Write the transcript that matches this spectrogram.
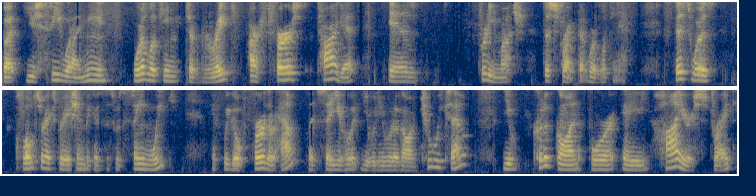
But you see what I mean? We're looking to break our first target is pretty much the strike that we're looking at. This was closer expiration because this was same week. If we go further out, let's say you would you would you would have gone two weeks out, you could have gone for a higher strike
